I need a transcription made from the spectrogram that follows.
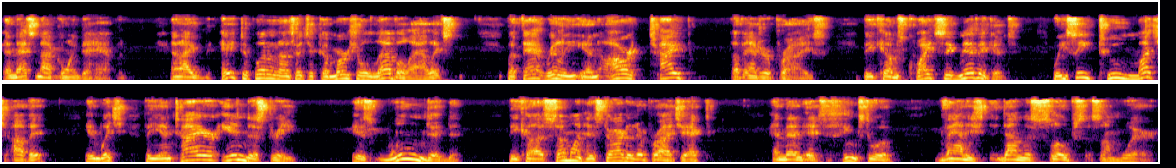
And that's not going to happen. And I hate to put it on such a commercial level, Alex, but that really, in our type of enterprise, becomes quite significant. We see too much of it in which the entire industry is wounded because someone has started a project and then it seems to have vanished down the slopes somewhere.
